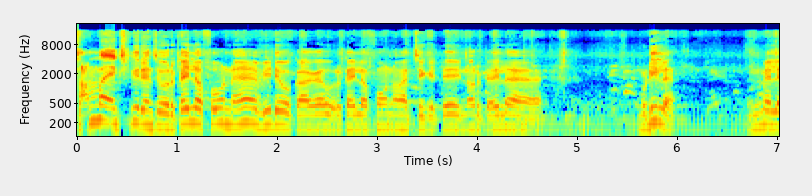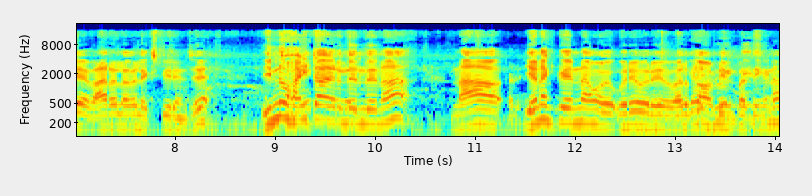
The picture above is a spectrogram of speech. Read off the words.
செம்ம எக்ஸ்பீரியன்ஸ் ஒரு கையில ஃபோனு வீடியோக்காக ஒரு கையில ஃபோனை வச்சுக்கிட்டு இன்னொரு கையில முடியல. உண்மையிலே வேற லெவல் எக்ஸ்பீரியன்ஸ் இன்னும் ஹைட்டா இருந்திருந்ததுன்னா நான் எனக்கு என்ன ஒரே ஒரு வருத்தம் அப்படின்னு பாத்தீங்கன்னா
